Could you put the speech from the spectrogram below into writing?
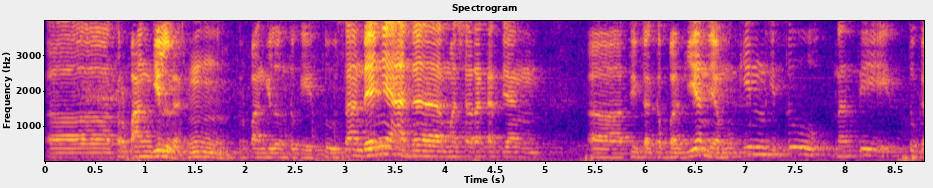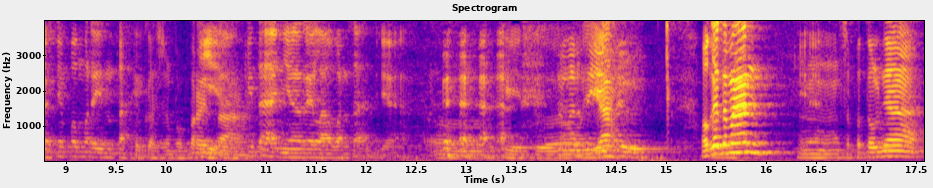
eh, terpanggil lah Hmm. terpanggil untuk itu seandainya ada masyarakat yang eh, tidak kebagian ya mungkin itu nanti tugasnya pemerintah Tugasnya pemerintah. Iya, kita hanya relawan saja Oh, gitu. seperti Ya. itu Oke teman, Hmm, sebetulnya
